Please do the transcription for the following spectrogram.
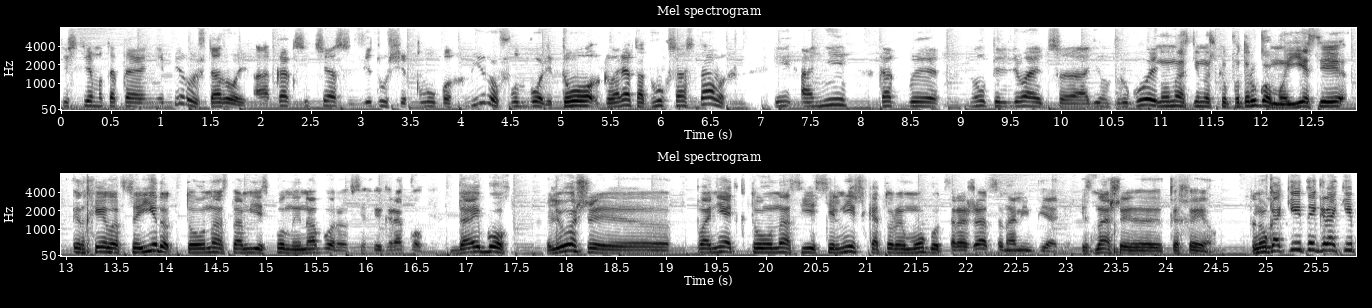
система такая не первый, второй, а как сейчас в ведущих клубах мира в футболе, то говорят о двух составах, и они как бы, ну, переливаются один в другой. Ну, у нас немножко по-другому. Если НХЛовцы едут, то у нас там есть полный набор всех игроков. Дай бог Леше э, понять, кто у нас есть сильнейшие, которые могут сражаться на Олимпиаде из нашей э, КХЛ. Ну, какие-то игроки,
